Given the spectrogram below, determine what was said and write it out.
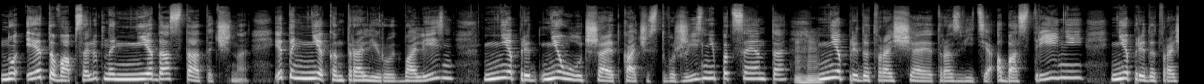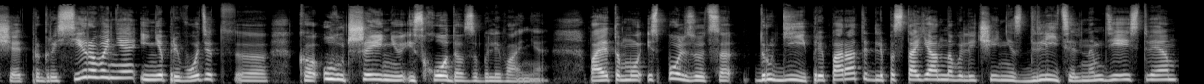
но этого абсолютно недостаточно. Это не контролирует болезнь, не, пред, не улучшает качество жизни пациента, угу. не предотвращает развитие обострений, не предотвращает прогрессирование и не приводит э, к улучшению исхода заболевания. Поэтому используются другие препараты для постоянного лечения с длительным действием,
